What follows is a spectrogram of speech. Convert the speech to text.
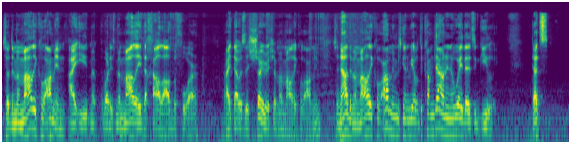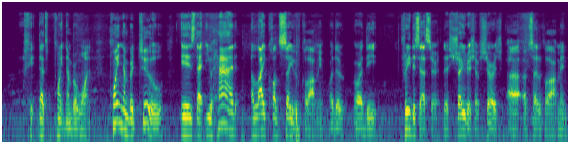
so the mamali kalalmim, i.e., what is mamali the halal before, right? That was the shoyrish of mamali kalalmim. So now the mamali kalalmim is going to be able to come down in a way that it's a gili. That's that's point number one. Point number two is that you had a light called Saiv of Kalamim, or the or the predecessor, the Shirish of Shirish uh, of Saiv Kalamim,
